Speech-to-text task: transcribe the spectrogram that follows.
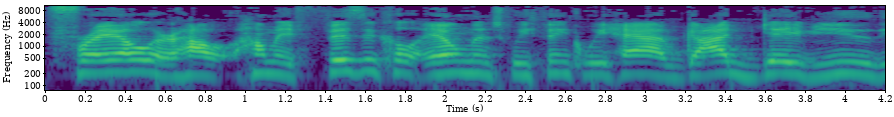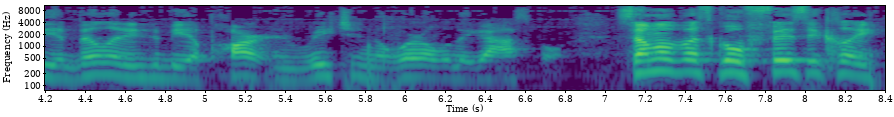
frail or how, how many physical ailments we think we have, God gave you the ability to be a part in reaching the world with the gospel. Some of us go physically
